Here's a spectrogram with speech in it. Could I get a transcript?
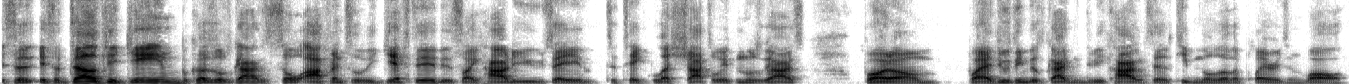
it's a it's a delicate game because those guys are so offensively gifted. It's like how do you say to take less shots away from those guys? But um, but I do think those guys need to be cognizant of keeping those other players involved.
